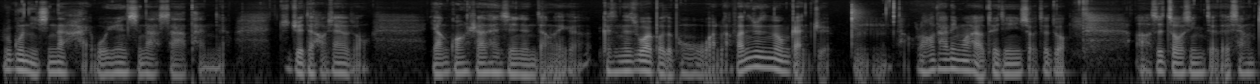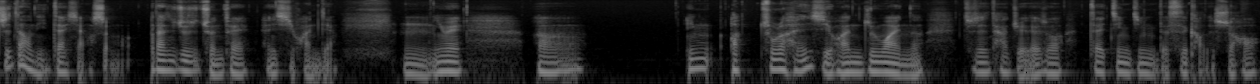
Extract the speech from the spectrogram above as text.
如果你是那海，我愿是那沙滩。这样就觉得好像有种阳光沙滩仙人掌那个，可是那是外婆的澎湖湾了。反正就是那种感觉，嗯。好，然后他另外还有推荐一首叫做啊，是周星哲的《想知道你在想什么》，但是就是纯粹很喜欢这样，嗯，因为嗯，因啊，除了很喜欢之外呢。就是他觉得说，在静静的思考的时候，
